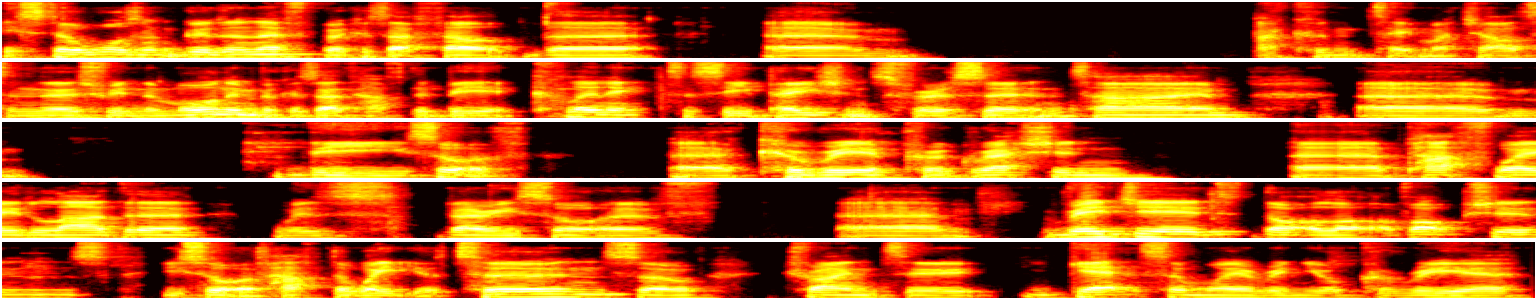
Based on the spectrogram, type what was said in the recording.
it still wasn't good enough because I felt that um, I couldn't take my child to nursery in the morning because I'd have to be at clinic to see patients for a certain time. Um, the sort of uh, career progression uh, pathway ladder was very sort of um, rigid, not a lot of options. You sort of have to wait your turn. So trying to get somewhere in your career.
